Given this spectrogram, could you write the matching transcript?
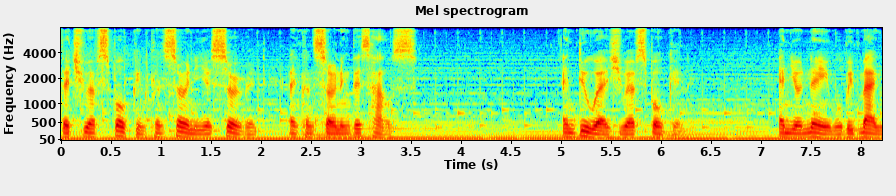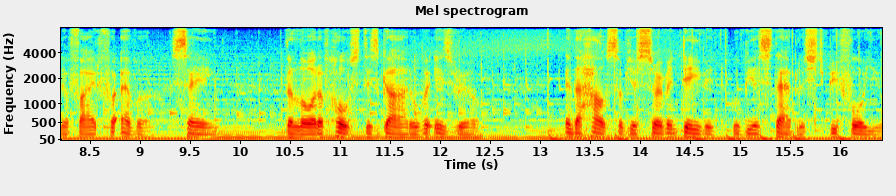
that you have spoken concerning your servant and concerning this house. And do as you have spoken, and your name will be magnified forever, saying, The Lord of hosts is God over Israel, and the house of your servant David will be established before you.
